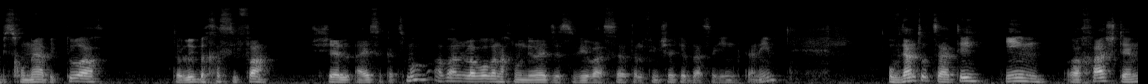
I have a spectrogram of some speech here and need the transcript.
בסכומי הביטוח, תלוי בחשיפה של העסק עצמו, אבל לרוב אנחנו נראה את זה סביב העשרת אלפים שקל בעסקים קטנים. אובדן תוצאתי, אם רכשתם,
